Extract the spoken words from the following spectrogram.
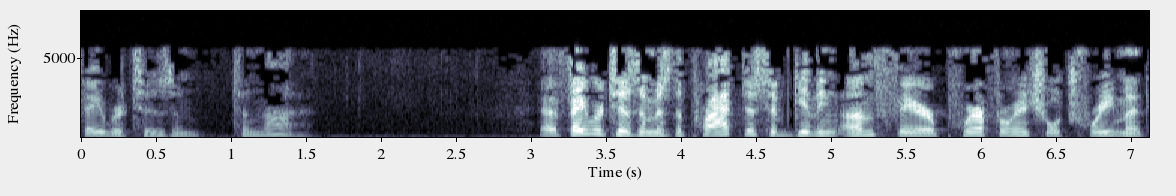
favoritism to none. Uh, favoritism is the practice of giving unfair preferential treatment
